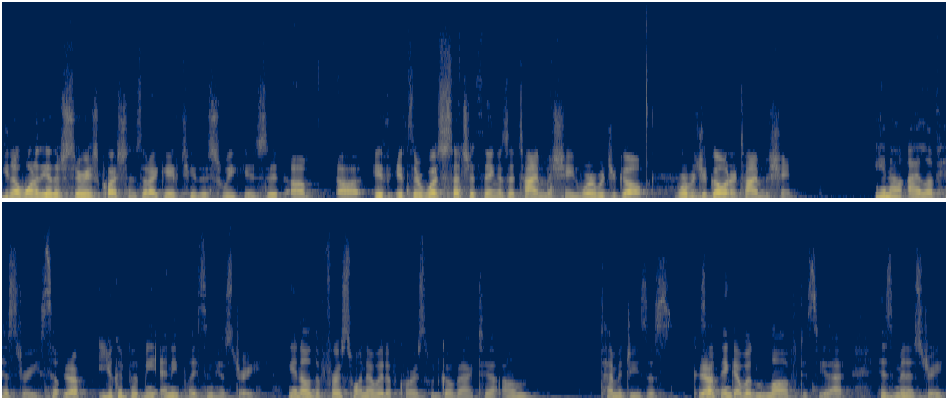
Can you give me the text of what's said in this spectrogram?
you know, one of the other serious questions that I gave to you this week is that um, uh, if, if there was such a thing as a time machine, where would you go? Where would you go in a time machine? You know, I love history, so Yeah? you could put me any place in history. You know, the first one I would, of course, would go back to um, time of Jesus because Yeah. I think I would love to see that his ministry.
